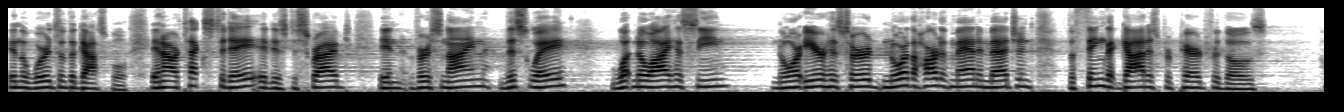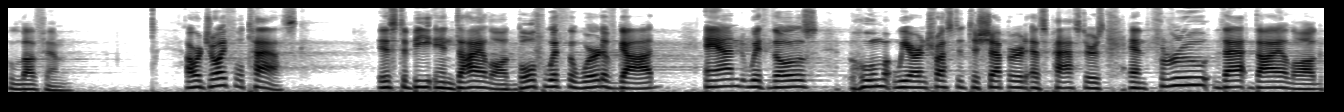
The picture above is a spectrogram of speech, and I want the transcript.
in the words of the gospel. In our text today, it is described in verse 9 this way What no eye has seen, nor ear has heard, nor the heart of man imagined, the thing that God has prepared for those who love him. Our joyful task is to be in dialogue both with the Word of God and with those whom we are entrusted to shepherd as pastors, and through that dialogue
